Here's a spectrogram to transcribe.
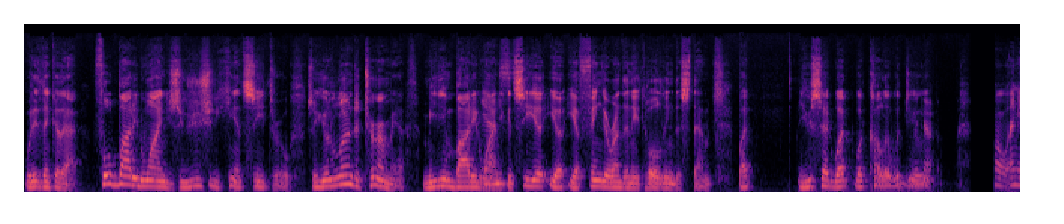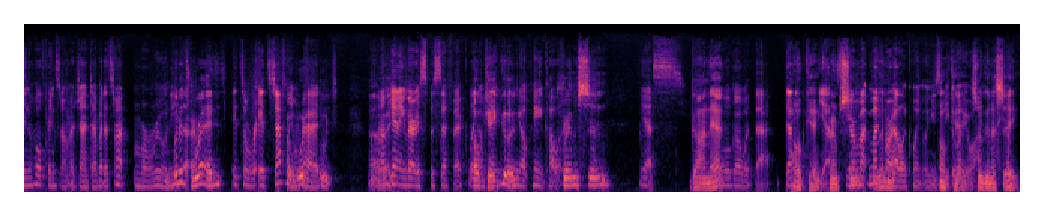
What do you think of that? Full-bodied wine, you usually can't see through. So you learned a term here, medium-bodied wine. You can see your, your, your finger underneath holding the stem. But you said what what color would you? Like a- well, I mean, the whole thing's not magenta, but it's not maroon But it's red. It's a. It's definitely red. I'm right. getting very specific. Like Okay, I'm good. out paint colors. Crimson, Yes. garnet. We'll go with that. that Okay, yes. crimson. You're much gonna- more eloquent when you speak about Okay, your so we're gonna say,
